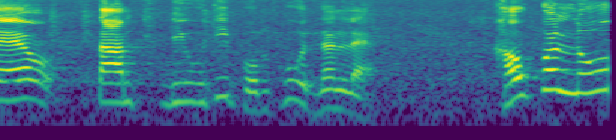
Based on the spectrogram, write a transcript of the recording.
แล้วตามดิวที่ผมพูดนั่นแหละ เขาก็รู้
